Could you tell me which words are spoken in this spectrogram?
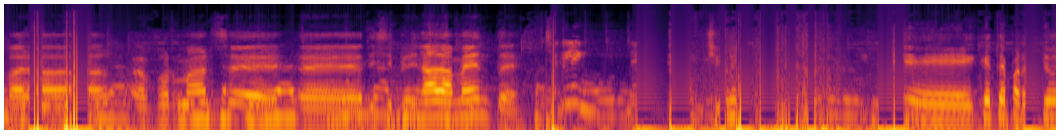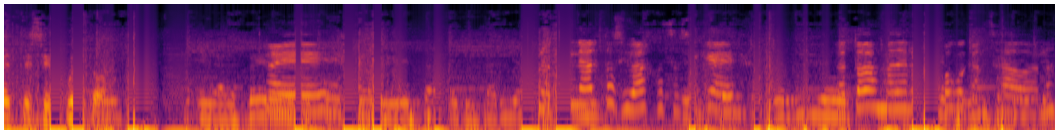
para, para formarse eh, disciplinadamente. Eh, ¿Qué te pareció este circuito? Eh, tiene altos y bajos, así que de todas maneras un poco cansado, ¿no?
